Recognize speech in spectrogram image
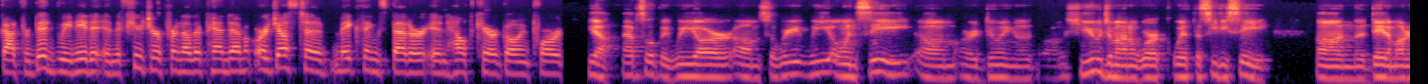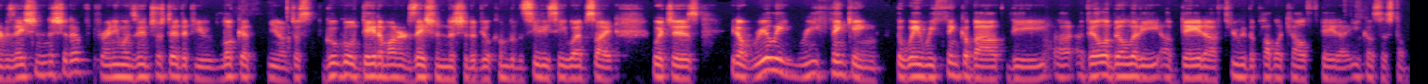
God forbid, we need it in the future for another pandemic, or just to make things better in healthcare going forward? Yeah, absolutely. We are um, so we we ONC um, are doing a, a, huge amount of work with the CDC on the data modernization initiative. For anyone's interested, if you look at, you know, just Google data modernization initiative, you'll come to the CDC website, which is, you know, really rethinking the way we think about the uh, availability of data through the public health data ecosystem,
